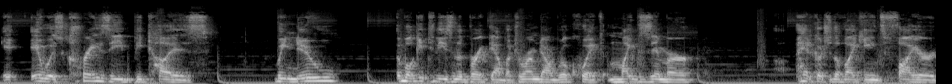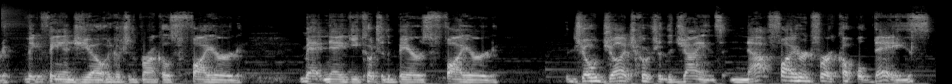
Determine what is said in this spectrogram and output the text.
it, it was crazy because we knew. We'll get to these in the breakdown, but to run down real quick, Mike Zimmer, head coach of the Vikings, fired. Vic Fangio, head coach of the Broncos, fired. Matt Nagy, coach of the Bears, fired. Joe Judge, coach of the Giants, not fired for a couple days.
